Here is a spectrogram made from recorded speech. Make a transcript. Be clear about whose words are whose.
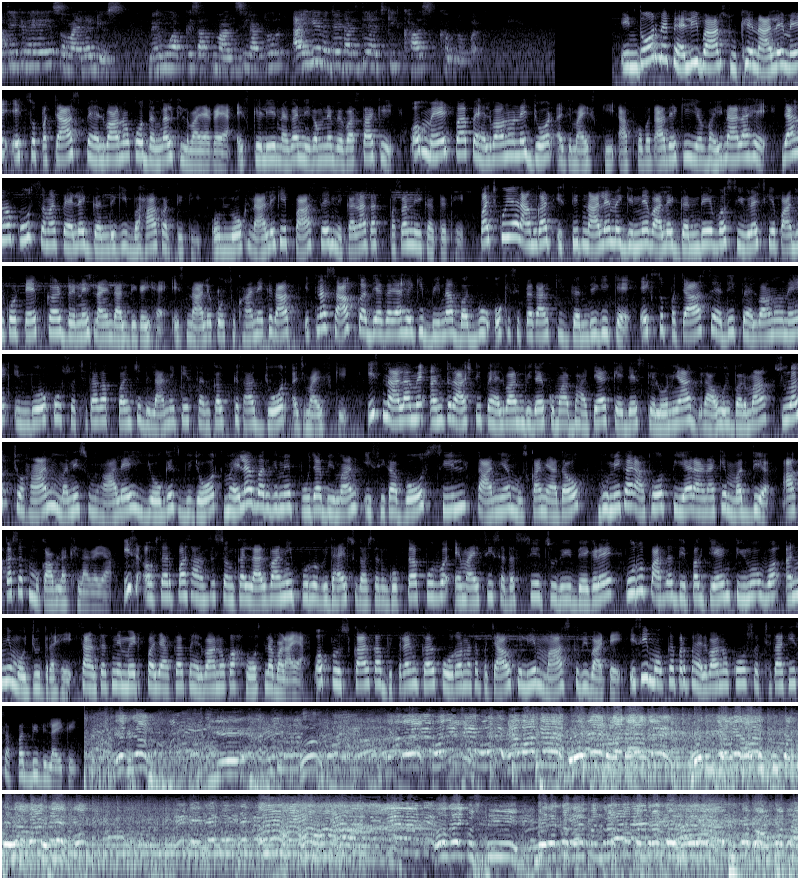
Speaker 1: देख रहे हैं सोमायरा न्यूज़। मैं हूँ आपके साथ मानसी राठौर। आइए नज़र डालते हैं आज की खास खबरों पर।
Speaker 2: इंदौर में पहली बार सूखे नाले में 150 पहलवानों को दंगल खिलवाया गया। इसके लिए नगर निगम ने व्यवस्था की और मेट पर पहलवानों ने ज़ोर अजमाइश की। आपको बता दें कि यह वही नाला है जहाँ कुछ समय पहले गंदगी बहा करती थी और लोग नाले के पास से निकलना तक पसंद नहीं करते थे। पचकुया रामगढ़ स्थित नाले में गिरने वाले गंदे व सीवरेज के पानी को टेप कर ड्रेनेज लाइन डाल दी गई है। इस नाले को सुखाने के साथ इतना साफ़ कर दिया गया है की बिना बदबू और किसी प्रकार की गंदगी के 150 से अधिक पहलवानों ने इंदौर को स्वच्छता का पंच दिलाने के संकल्प के साथ ज़ोर अजमाइश की। इस नाला में अंतर्राष्ट्रीय पहलवान विजय कुमार भाटिया केजेस केलोनिया, राहुल वर्मा, सूरज चौहान, मनीष मुहाले, योगेश बिजोर, महिला वर्ग में पूजा विमान इसिका बोस, सील तानिया, मुस्कान यादव, भूमिका राठौर पिया राणा के मध्य आकर्षक मुकाबला खेला गया। इस अवसर पर सांसद शंकर लालवानी, पूर्व विधायक सुदर्शन गुप्ता, पूर्व एमआईसी सदस्य सुधीर देगड़े, पूर्व पार्षद दीपक जैन तीनों व अन्य मौजूद रहे। सांसद ने मेट पर जाकर पहलवानों का हौसला बढ़ाया और पुरस्कार का वितरण कर कोरोना से बचाव के लिए मास्क भी बांटे। इसी मौके पर पहलवानों को स्वच्छता की शपथ भी दिलाई गई।
Speaker 3: है कुश्ती हो गई कुश्ती। मेरे तो गए पंद्रह सौ पंद्रह सौ।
